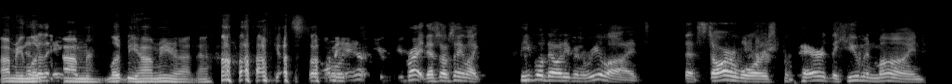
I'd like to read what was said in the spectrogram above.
I mean, look, they, um, look behind me right now. I've got so. I mean, you're, you're right. That's what I'm saying. Like, people don't even realize that Star Wars prepared the human mind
